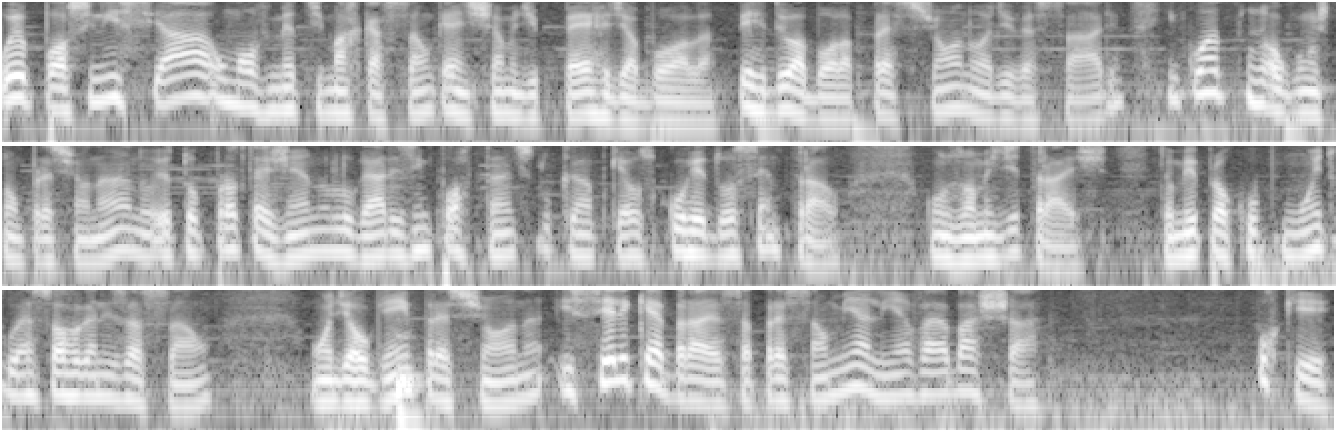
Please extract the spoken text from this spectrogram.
ou eu posso iniciar um movimento de marcação que a gente chama de perde a bola. Perdeu a bola, pressiona o adversário. Enquanto alguns estão pressionando, eu estou protegendo lugares importantes do campo, que é o corredor central, com os homens de trás. Então me preocupo muito com essa organização, onde alguém pressiona, e se ele quebrar essa pressão, minha linha vai abaixar. Por quê?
